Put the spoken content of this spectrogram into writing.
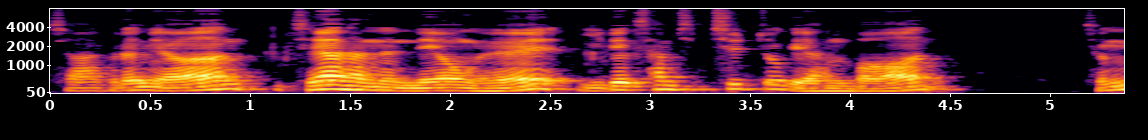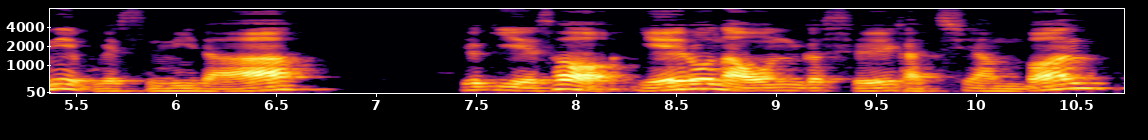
자, 그러면 제안하는 내용을 237쪽에 한번 정리해 보겠습니다. 여기에서 예로 나온 것을 같이 한번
